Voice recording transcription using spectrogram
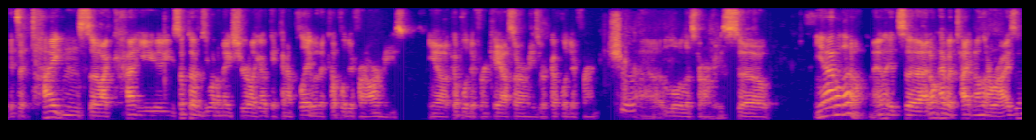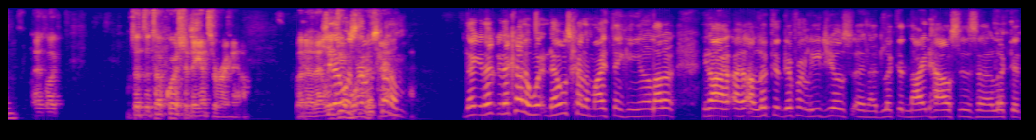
it's a Titan, so I kind you, you sometimes you want to make sure, like, okay, can I play it with a couple of different armies? You know, a couple of different Chaos armies or a couple of different sure. uh, loyalist armies. So, yeah, I don't know, man. It's uh, I don't have a Titan on the horizon. I like so it's a tough question to answer right now. But uh, that See, Legio that was that was kind of that, that, that kind of went, that was kind of my thinking. You know, a lot of you know, I, I looked at different legios and I looked at night houses and I looked at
